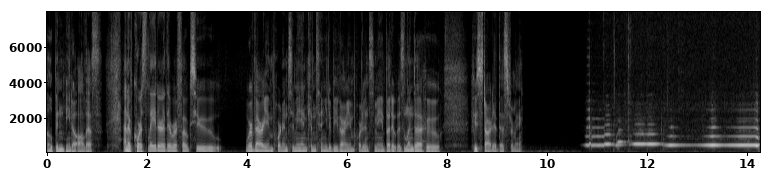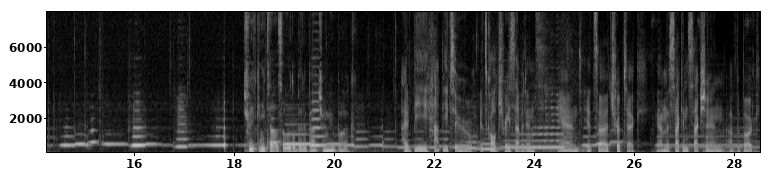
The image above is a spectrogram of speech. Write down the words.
opened me to all this, and of course later there were folks who were very important to me and continue to be very important to me. But it was Linda who who started this for me. Charif, can you tell us a little bit about your new book? I'd be happy to. It's called Trace Evidence, and it's a triptych. And the second section of the book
